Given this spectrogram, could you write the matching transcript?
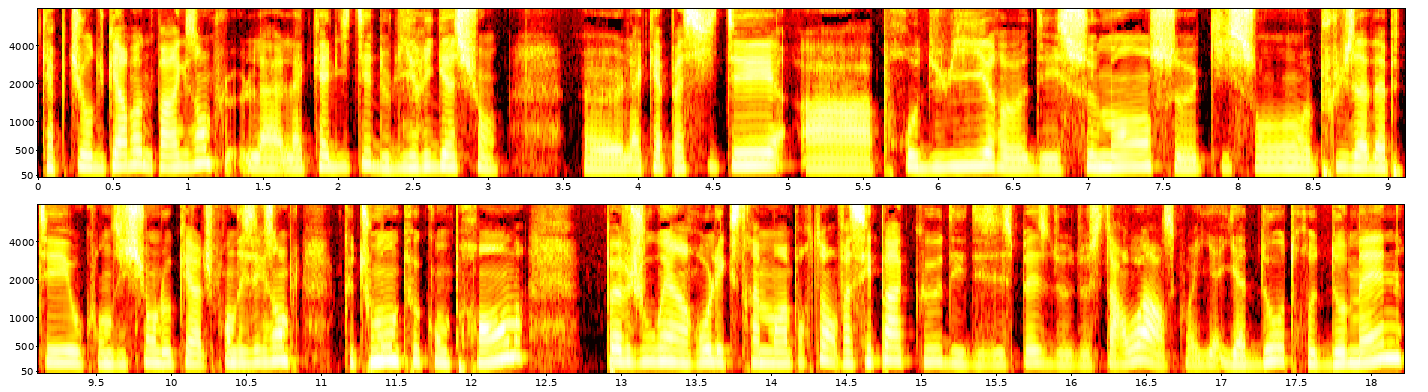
capture du carbone. Par exemple, la, qualité de l'irrigation. Euh, la capacité à produire euh, des semences qui sont plus adaptées aux conditions locales. Je prends des exemples que tout le monde peut comprendre peuvent jouer un rôle extrêmement important. Enfin, c'est pas que des, espèces de, Star Wars. Quoi. Il y a, d'autres domaines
